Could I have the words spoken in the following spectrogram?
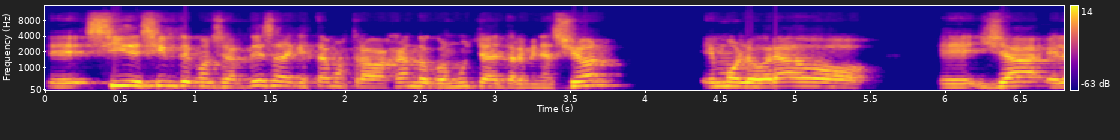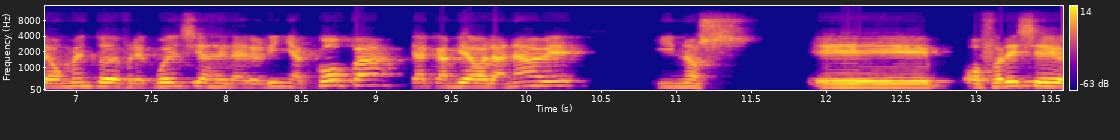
eh, sí decirte con certeza de que estamos trabajando con mucha determinación Hemos logrado eh, ya el aumento de frecuencias de la aerolínea Copa, que ha cambiado la nave y nos eh, ofrece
